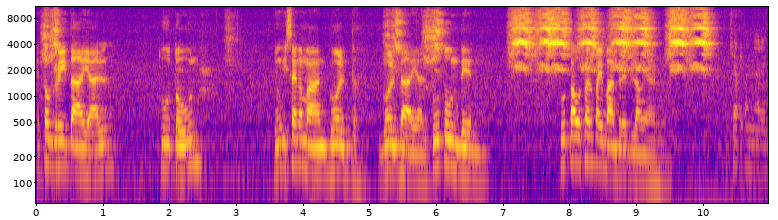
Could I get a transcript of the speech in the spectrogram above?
Ito gray dial, two-tone. Yung isa naman, gold. Gold dial, two-tone din. 2,500 lang yan. Japan na rin.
